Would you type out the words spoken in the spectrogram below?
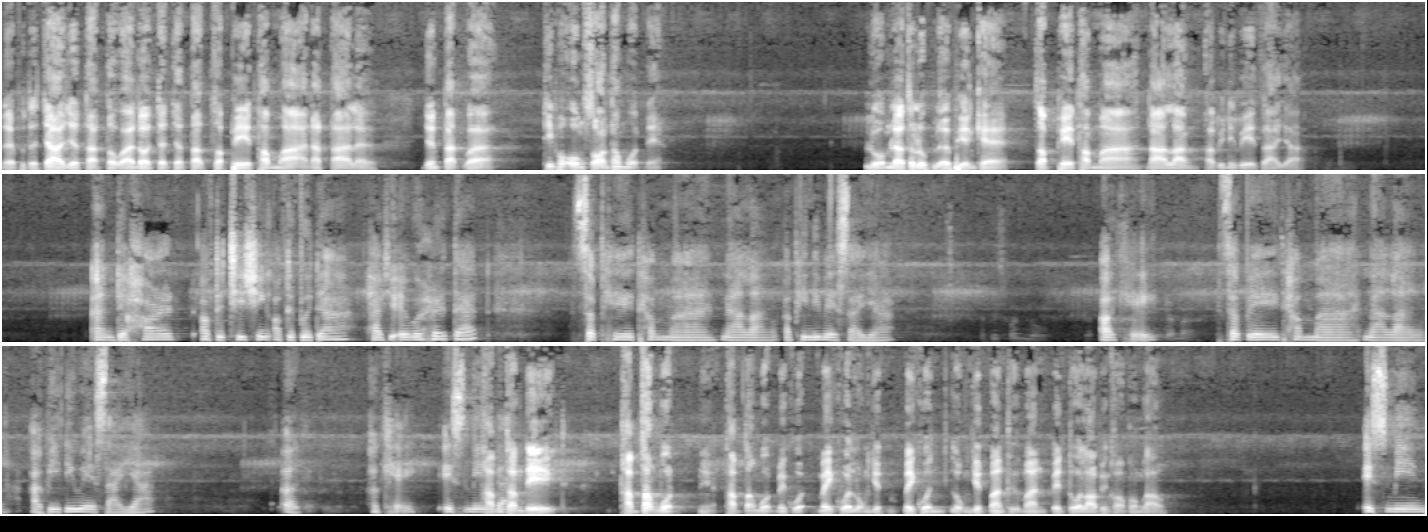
และพุทธเจ้าจะตรัดต่อว่านอกจากจะตัดสพเพธรรมาอนัตตาแล้ว ยังตรัดว่าที่พระองค์สอนทั้งหมดเนี่ย รวมแล้วสรุปเหลือเพียงแค่ สัพเพธรรมานาลังอภินิเวสายะ And the heart of the teaching of the Buddha, have you ever heard that? Sape Dhamma Nalang Apinivesaya. Okay. Sape Dhamma Nalang Apinivesaya. Okay. Okay, it's mean ทำทั้ง that ที่ ทำทั้งหมดเนี่ยทำทั้งหมดไม่ควรไม่ควรหลงยึดไม่ควรหลงยึดมั่นถือมั่นเป็นตัวเราเป็นของของเรา it's mean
